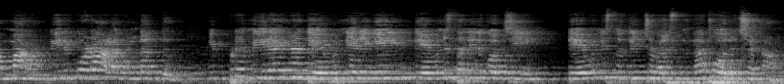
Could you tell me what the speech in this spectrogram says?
అమ్మా మీరు కూడా అలా ఉండొద్దు. ఇప్పుడు మీరైనా దేవుణ్ణి ఎరిగి దేవుని సన్నిధికి వచ్చి దేవుని స్థుతించవలసిందిగా కోరుచున్నాము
